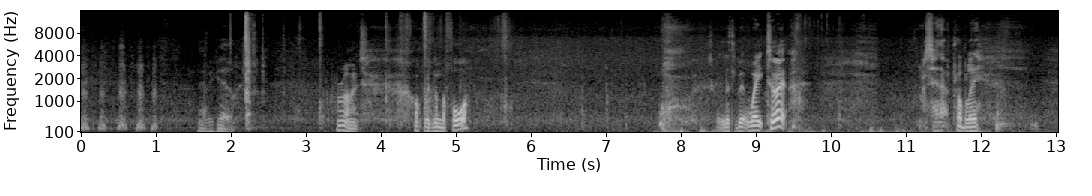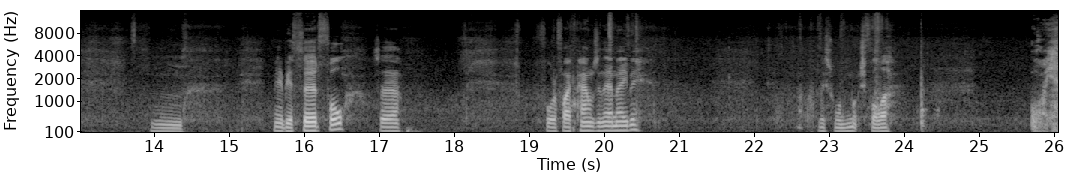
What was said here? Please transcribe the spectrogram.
There we go. Right, off with number four. It's got a little bit of weight to it. I'd say that's probably hmm, maybe a third full. So four or five pounds in there maybe. This one much fuller. Oh yeah,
